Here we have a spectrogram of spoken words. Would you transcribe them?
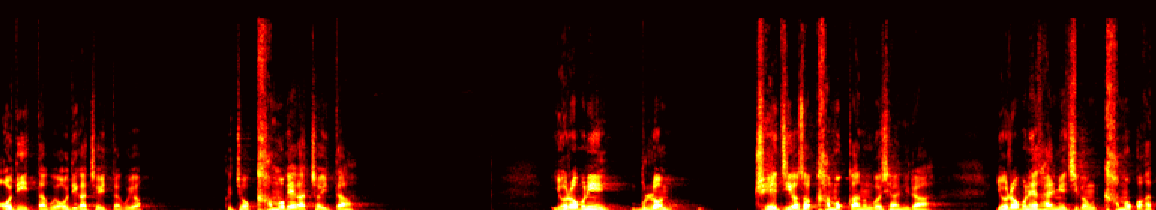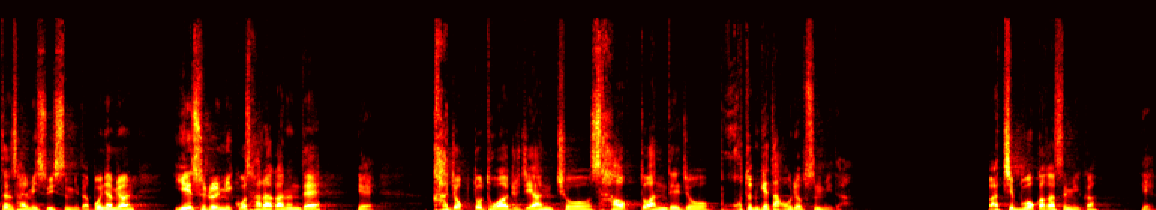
어디 있다고요? 어디 갇혀 있다고요? 그렇죠. 감옥에 갇혀 있다. 여러분이 물론 죄지어서 감옥 가는 것이 아니라 여러분의 삶이 지금 감옥과 같은 삶일 수 있습니다. 뭐냐면 예수를 믿고 살아가는데 예, 가족도 도와주지 않죠. 사업도 안 되죠. 모든 게 다 어렵습니다. 마치 무엇과 같습니까? 예,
